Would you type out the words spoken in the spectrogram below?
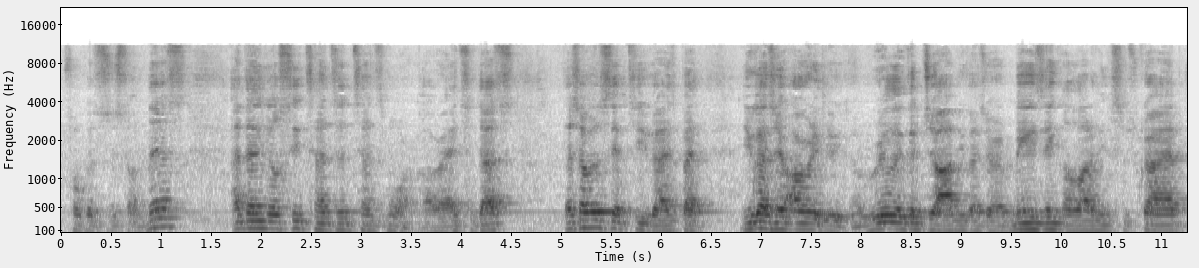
focus just on this, and then you'll see tons and tons more. All right, so that's that's how up to you guys. But you guys are already doing a really good job. You guys are amazing. A lot of you subscribe.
